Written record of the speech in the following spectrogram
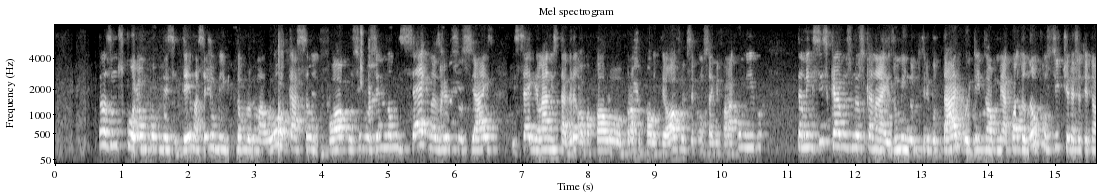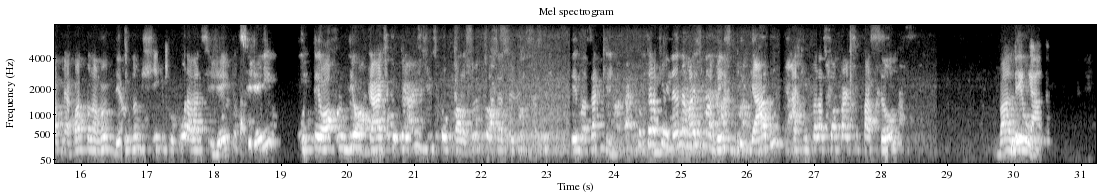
Então, nós vamos escolher um pouco desse tema. Sejam bem-vindos ao programa Locação em Foco. Se você não me segue nas redes sociais, e segue lá no Instagram, o Paulo, próprio Paulo Teófilo, que você consegue falar comigo. Também se inscreve nos meus canais, o Minuto Tributário, 8964. Eu não consigo tirar esse 8964, pelo amor de Deus, não me xingue, procura lá desse jeito. E o Teófilo Biocati, que eu tenho alguns vídeos que eu falo sobre o processo de temas aqui. Doutora Fernanda, mais uma vez, obrigado aqui pela sua participação. Valeu. Obrigada.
